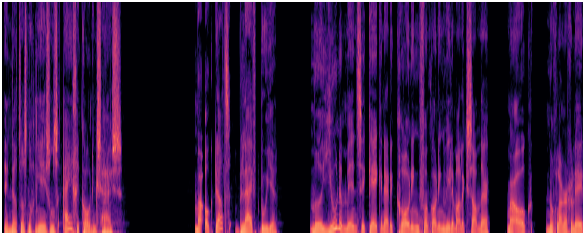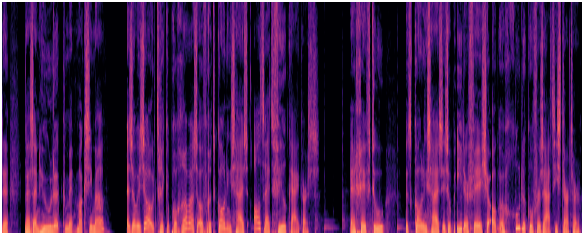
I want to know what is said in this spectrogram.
En dat was nog niet eens ons eigen koningshuis. Maar ook dat blijft boeien. Miljoenen mensen keken naar de kroning van koning Willem-Alexander, maar ook, nog langer geleden, naar zijn huwelijk met Maxima. En sowieso trekken programma's over het koningshuis altijd veel kijkers. En geef toe, het koningshuis is op ieder feestje ook een goede conversatiestarter.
